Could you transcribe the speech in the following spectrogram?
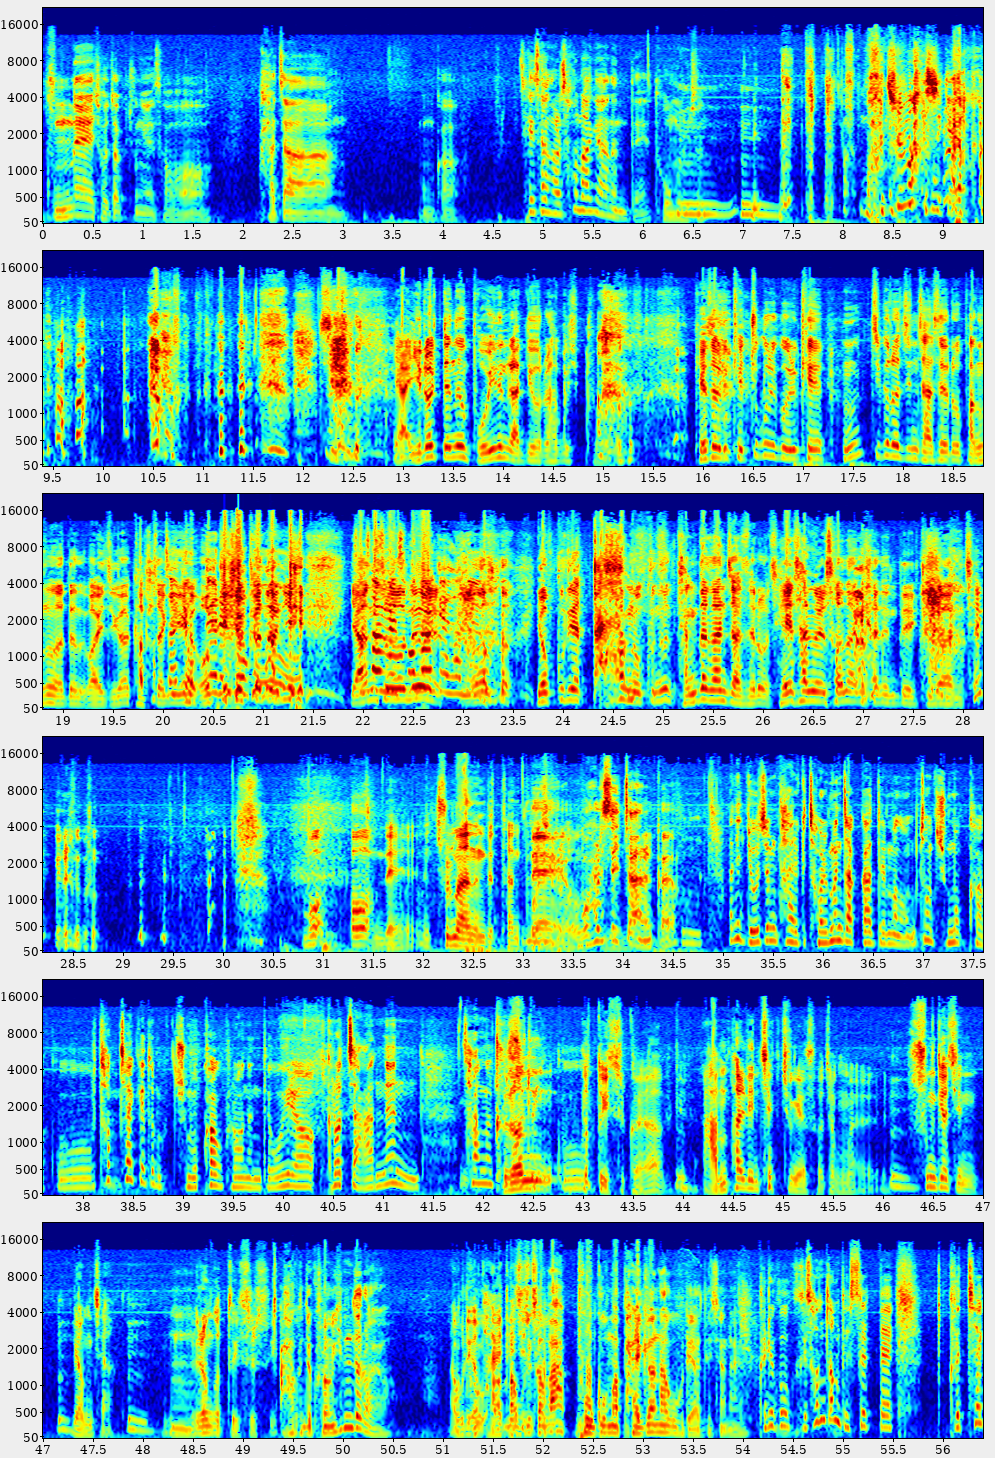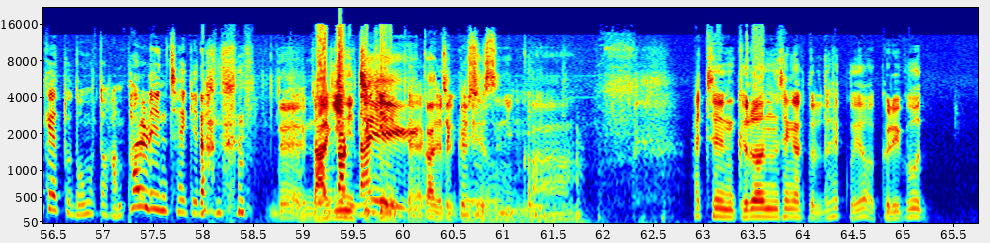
국내 저작 중에서 가장 뭔가 세상을 선하게 하는데 도움을 준 음, 음. 뭐 출마하시게요? 지금 야 이럴 때는 보이는 라디오를 하고 싶어. 계속 이렇게 쭈그리고 이렇게 응? 찌그러진 자세로 방송하던 YG가 갑자기, 갑자기 어깨를 펴더니 양손을 어, 옆구리에 딱 놓고는 당당한 자세로 세상을 선하게 하는데 기여한 책 이러고 뭐 어 네 출마하는 듯한 네, 포즈로 뭐 할 수 있지 않을까요? 음. 아니 요즘 다 이렇게 젊은 작가들만 엄청 주목하고 첫 음. 책에도 막 주목하고 그러는데 오히려 그렇지 않은 상을 줄 그런 수도 있고. 것도 있을 거야. 이렇게 음. 안 팔린 책 중에서 정말 음. 숨겨진 음. 명작 음. 음. 이런 것도 있을 수 있고. 아 근데 그럼 힘들어요. 아, 우리가 그, 봐야 막 되지. 우리가 참. 막 보고 막 발견하고 그래야 되잖아요. 그리고 그 선정됐을 때 그 책에 또 너무 또 안 팔린 책이라는 네, 그 낙인이 낙- 찍히니까 가 찍힐 수. 있으니까. 하여튼 그런 생각들도 했고요. 그리고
